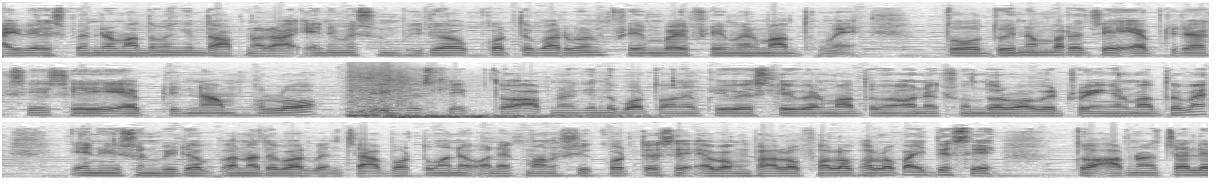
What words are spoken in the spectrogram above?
আইবি স্প্যান্ডের মাধ্যমে কিন্তু আপনারা অ্যানিমেশন ভিডিও করতে পারবেন ফ্রেম বাই ফ্রেমের মাধ্যমে। তো দুই নম্বরে যে অ্যাপটি রাখছি, সেই অ্যাপটির নাম হলো স্লিপ তো আপনারা কিন্তু বর্তমানে প্রিভিয়াস স্লিপের মাধ্যমে অনেক সুন্দরভাবে ড্রয়িংয়ের মাধ্যমে অ্যানিমেশন ভিডিও বানাতে পারবেন। যা বর্তমানে অনেক মানুষই করতেছে এবং ভালো ফলাফলও ভালো পাইতেছে। তো আপনারা চাইলে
